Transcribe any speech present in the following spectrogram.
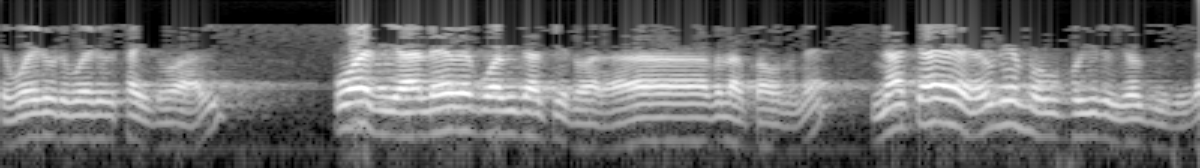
တဝဲတို့တဝဲတို့ဆိုက်သွားပြီပွားเสียလည်းပဲပွားပြီးသားဖြစ်သွားတာဘယ်လောက်ကောင်းလဲနာကြားရရုံနဲ့မဟုတ်ဘူးဘုန်းကြီးတို့ယောဂီတွေက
